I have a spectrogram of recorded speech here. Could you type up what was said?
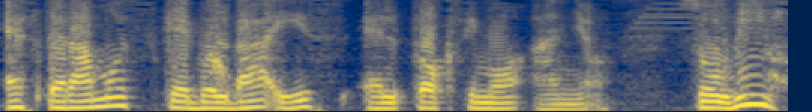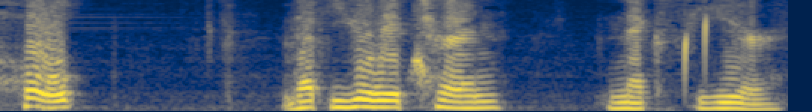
Esperamos que volváis el próximo año. So, we hope that you return next year.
